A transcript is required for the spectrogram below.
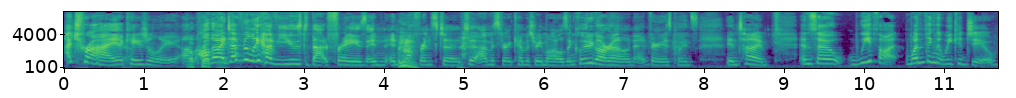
I try occasionally, um, although I definitely have used that phrase in, in reference to, to atmospheric chemistry models, including our own at various points in time. And so we thought one thing that we could do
